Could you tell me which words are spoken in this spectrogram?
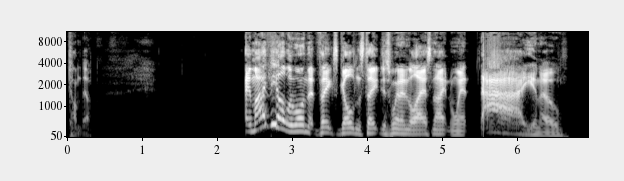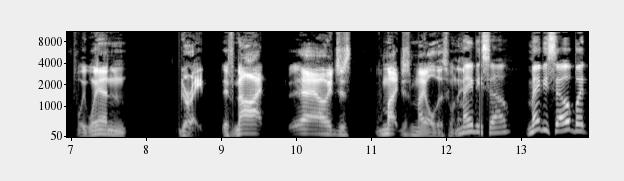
Calm down. Am I the only one that thinks Golden State just went into last night and went ah you know if we win great if not yeah we just we might just mail this one in. Maybe so. Maybe so, but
